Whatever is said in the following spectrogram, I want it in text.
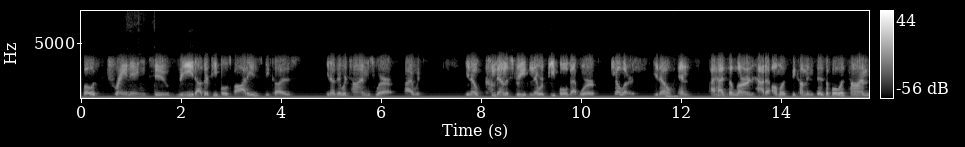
both training to read other people's bodies because, you know, there were times where I would, you know, come down the street and there were people that were killers, you know, Mhm. and I had to learn how to almost become invisible at times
